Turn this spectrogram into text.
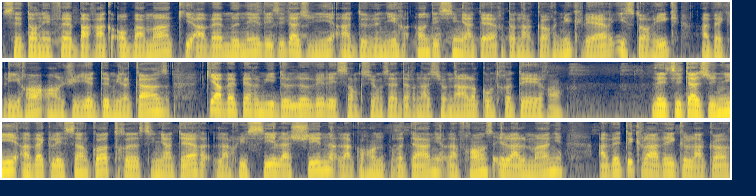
C'est en effet Barack Obama qui avait mené les États-Unis à devenir un des signataires d'un accord nucléaire historique avec l'Iran en juillet 2015 qui avait permis de lever les sanctions internationales contre Téhéran. Les États-Unis, avec les cinq autres signataires, la Russie, la Chine, la Grande-Bretagne, la France et l'Allemagne, avaient déclaré que l'accord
